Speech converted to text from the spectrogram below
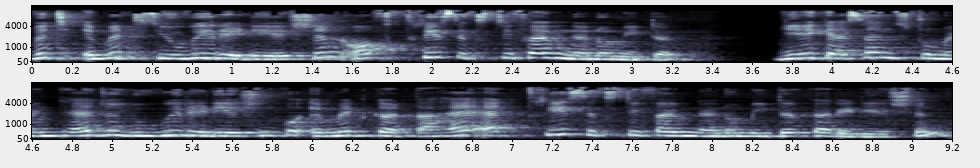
which emits U V radiation of 365 nanometre ये एक ऐसा इंस्ट्रूमेंट है जो यूवी रेडिएशन को इमिट करता है एट 365 नैनोमीटर का रेडिएशन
